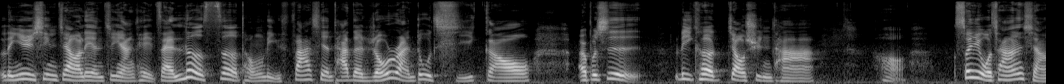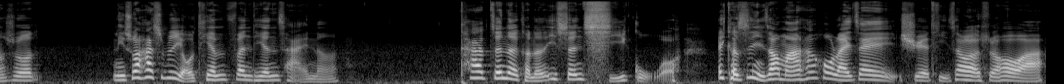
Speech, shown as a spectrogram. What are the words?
林育信教练竟然可以在垃圾桶里发现他的柔软度奇高，而不是立刻教训他。好、哦，所以我常常想说，你说他是不是有天分天才呢？他真的可能一身奇骨哦。哎，可是你知道吗？他后来在学体操的时候啊，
